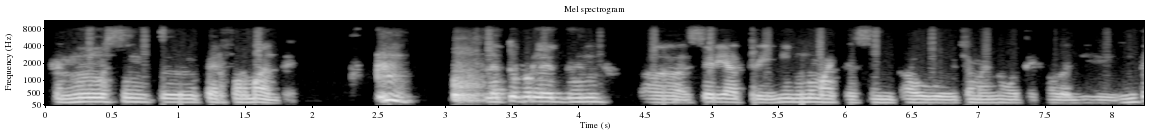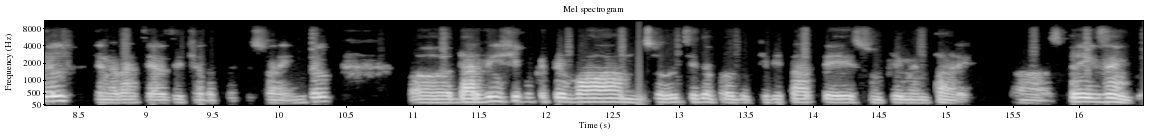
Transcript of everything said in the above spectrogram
că nu sunt performante. Laptopurile din seria 3000 nu numai că sunt, au cea mai nouă tehnologie Intel, generația 10 de procesoare Intel, dar vin și cu câteva soluții de productivitate suplimentare. Spre exemplu,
